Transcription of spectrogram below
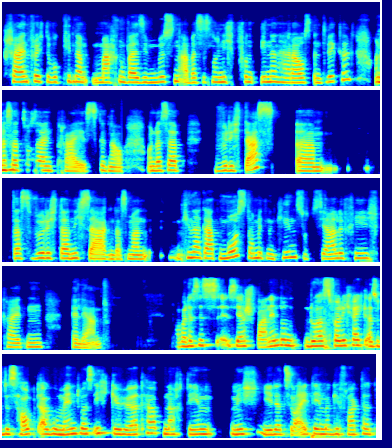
Scheinfrüchte, wo Kinder machen, weil sie müssen, aber es ist noch nicht von innen heraus entwickelt und mhm. das hat so seinen Preis, genau. Und deshalb würde ich das, ähm, das würde ich da nicht sagen, dass man einen Kindergarten muss, damit ein Kind soziale Fähigkeiten erlernt. Aber das ist sehr spannend und du hast völlig recht. Also das Hauptargument, was ich gehört habe, nachdem mich jeder Zweite immer gefragt hat,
